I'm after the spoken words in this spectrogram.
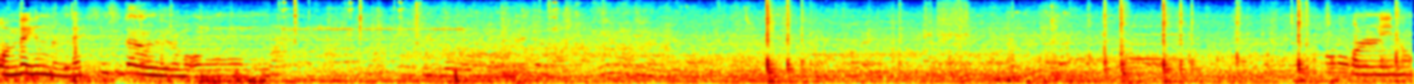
거. 언제 했는데? 하루 걸리노.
